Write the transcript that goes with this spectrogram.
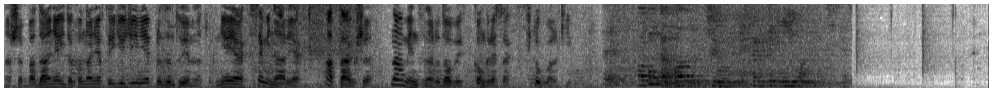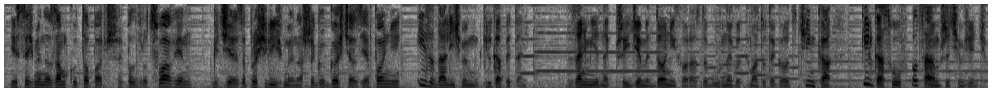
Nasze badania i dokonania w tej dziedzinie prezentujemy na turniejach, seminariach, a także na międzynarodowych kongresach sztuk walki. Władzy przyjął Jesteśmy na zamku Topacz pod Wrocławiem, gdzie zaprosiliśmy naszego gościa z Japonii i zadaliśmy mu kilka pytań. Zanim jednak przejdziemy do nich oraz do głównego tematu tego odcinka, kilka słów o całym przedsięwzięciu.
